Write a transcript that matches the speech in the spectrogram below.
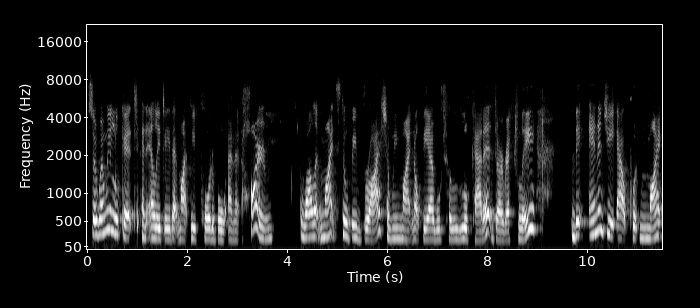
So, when we look at an LED that might be portable and at home, while it might still be bright and we might not be able to look at it directly, the energy output might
